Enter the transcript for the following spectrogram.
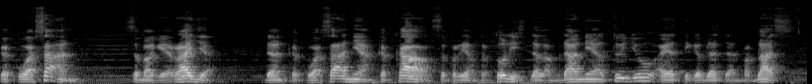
kekuasaan sebagai raja dan kekuasaannya kekal seperti yang tertulis dalam Daniel 7 ayat 13 dan 14.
